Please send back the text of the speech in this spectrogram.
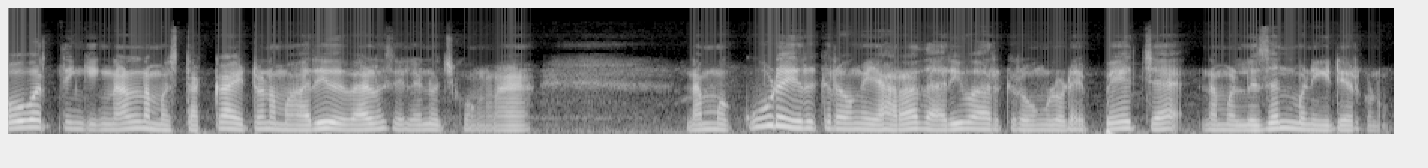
ஓவர் திங்கிங்னால நம்ம ஸ்டக் ஆகிட்டோம் நம்ம அறிவு வேலை செய்யலைன்னு வச்சுக்கோங்களேன். நம்ம கூட இருக்கிறவங்க யாராவது அறிவாக இருக்கிறவங்களுடைய பேச்சை நம்ம லிசன் பண்ணிக்கிட்டே இருக்கணும்.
